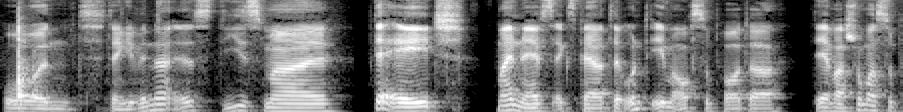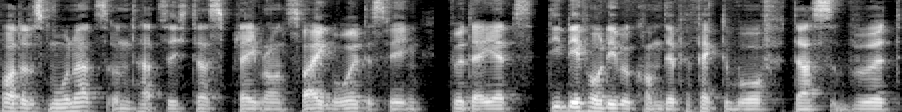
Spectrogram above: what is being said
Und der Gewinner ist diesmal der Age, mein Mavs-Experte und eben auch Supporter. Der war schon mal Supporter des Monats und hat sich das Playground 2 geholt. Deswegen wird er jetzt die DVD bekommen, der perfekte Wurf. Das wird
